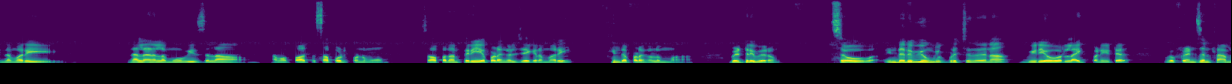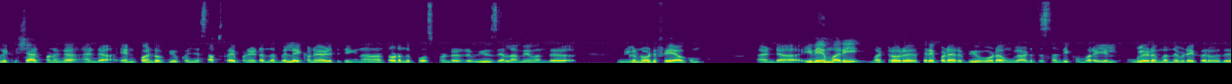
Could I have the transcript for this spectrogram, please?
இந்த மாதிரி நல்ல நல்ல மூவிஸ் எல்லாம் நம்ம பார்த்து சப்போர்ட் பண்ணுவோம். ஸோ அப்போ தான் பெரிய படங்கள் ஜெயிக்கிற மாதிரி இந்த படங்களும் வெற்றி பெறும். ஸோ இந்த ரிவ்யூ உங்களுக்கு பிடிச்சிருந்ததுன்னா வீடியோ ஒரு லைக் பண்ணிவிட்டு உங்கள் ஃப்ரெண்ட்ஸ் அண்ட் ஃபேமிலிக்கு ஷேர் பண்ணுங்கள் அண்ட் என் பாயிண்ட் ஆஃப் வியூ கொஞ்சம் சப்ஸ்கிரைப் பண்ணிவிட்டு அந்த பெல் ஐக்கனே எடுத்துட்டிங்கன்னா நான் தொடர்ந்து போஸ்ட் பண்ணுற ரிவ்யூஸ் எல்லாமே வந்து உங்களுக்கு நோட்டிஃபை ஆகும். அண்ட் uh, இதே மாதிரி மற்றொரு திரைப்பட ரிவ்யூவோட உங்களை அடுத்து சந்திக்கும் வரையில் உங்களிடமிருந்து விடைபெறுவது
